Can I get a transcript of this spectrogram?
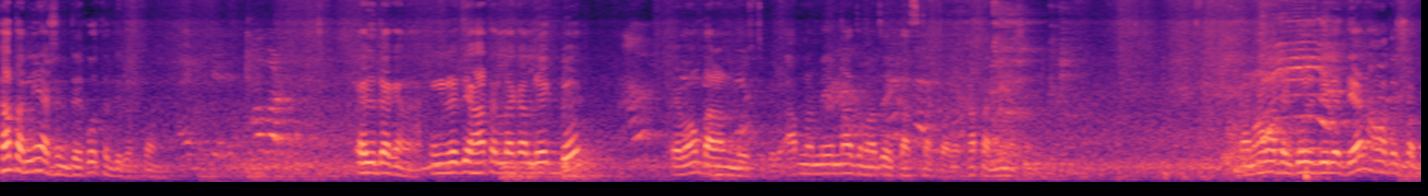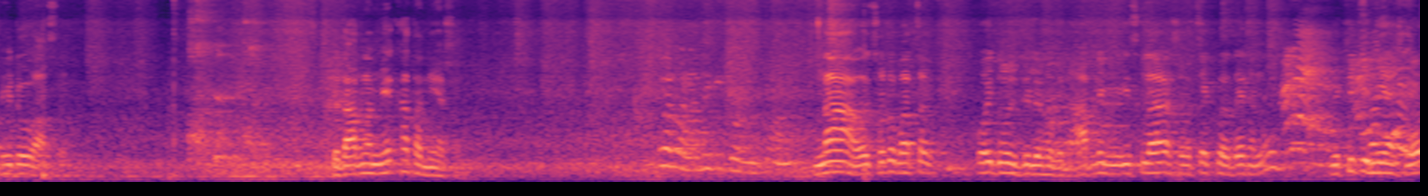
খাতা নিয়ে আসেন তো কোথায় দিবেন এই যে দেখেন ইংরেজি হাতের লেখা লিখবে এবং বানান মুখস্থ করে আপনার মেয়ে মাঝে মাঝে এই কাজটা করে খাতা নিয়ে আসেন কারণ আমাদের দোষ দিলে দেন আমাদের সব ভিডিও আছে। কিন্তু আপনার মেয়ে খাতা নিয়ে আসেন না। ওই ছোটো বাচ্চা ওই দোষ দিলে হবে না। আপনি স্কুলে সব চেক করে দেখেন নি? যে কী কী নিয়ে আসলো?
